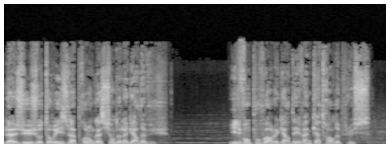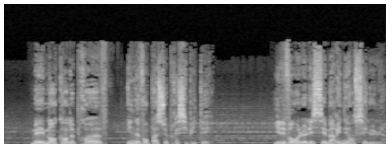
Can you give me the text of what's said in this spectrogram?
la juge autorise la prolongation de la garde à vue. Ils vont pouvoir le garder 24 heures de plus. Mais manquant de preuves, ils ne vont pas se précipiter. Ils vont le laisser mariner en cellule.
